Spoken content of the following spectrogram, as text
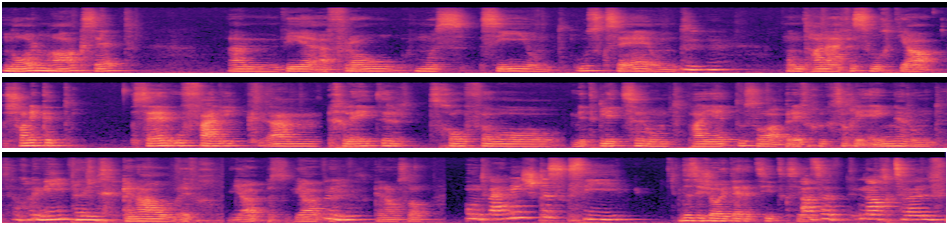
Norm ansieht, ähm, wie eine Frau muss sein und aussehen und, mhm. und habe dann versucht, ja, schon nicht sehr auffällig ähm, Kleider zu kaufen, die mit Glitzer und Pailletten und so, aber einfach wirklich so ein bisschen enger und... So ein bisschen weiblich. Genau, einfach, ja, ja mhm. genau so. Und wann war das? Gewesen? Das war auch in dieser Zeit. Gewesen. Also nach 12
